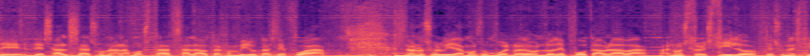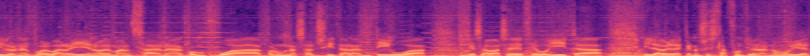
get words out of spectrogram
de, de salsas, una a la mostaza, la otra con virutas de foie. No nos olvidamos de un buen redondo de pota blava a nuestro estilo, que es un estilo en el cual va relleno de manzana, con foie, con una salsita a la antigua, que es a base de cebollita, y la verdad que nos está funcionando muy bien.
